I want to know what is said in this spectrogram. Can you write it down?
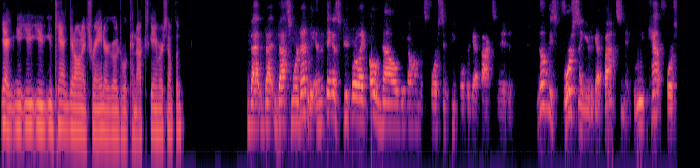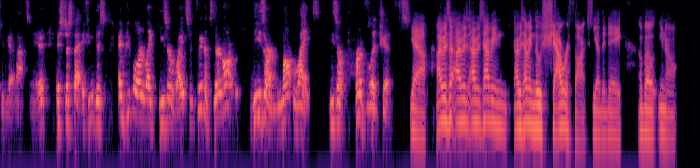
Yeah, you, you you can't get on a train or go to a Canucks game or something. that that that's more deadly. And the thing is, people are like, oh, now the government's forcing people to get vaccinated. Nobody's forcing you to get vaccinated. We can't force you to get vaccinated. It's just that if you just and people are like, these are rights and freedoms. They're not. These are not rights. These are privileges. Yeah, I was I was I was having I was having those shower thoughts the other day about you know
